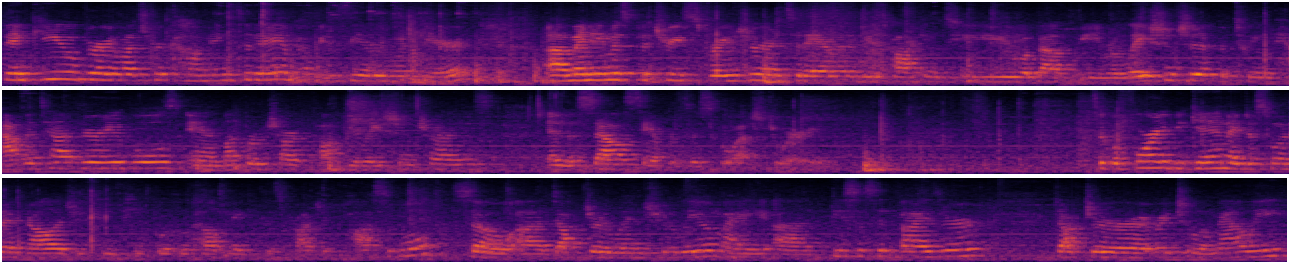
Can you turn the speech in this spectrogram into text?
Thank you very much for coming today. I'm happy to see everyone here. Uh, my name is Patrice Frazier, and today I'm going to be talking to you about the relationship between habitat variables and leopard shark population trends in the South San Francisco estuary. So before I begin, I just want to acknowledge a few people who helped make this project possible. So uh, Dr. Lynn Trulio, my uh, thesis advisor, Dr. Rachel O'Malley,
